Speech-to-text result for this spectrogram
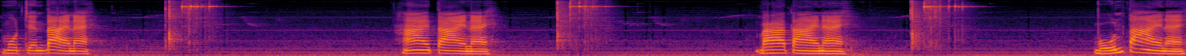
Một chén tài này. Hai tài này. Ba tài này. Bốn tài này.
